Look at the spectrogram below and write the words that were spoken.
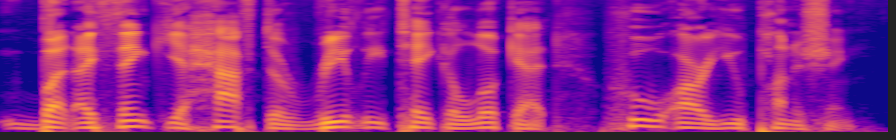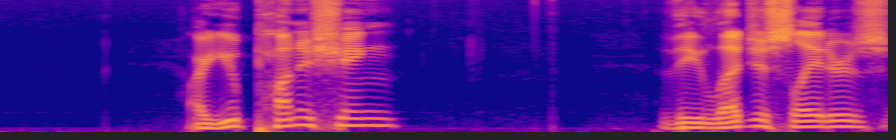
but I think you have to really take a look at who are you punishing? Are you punishing the legislators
